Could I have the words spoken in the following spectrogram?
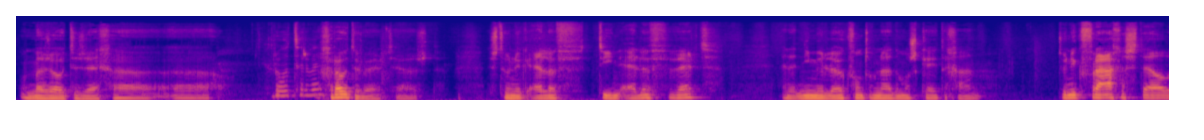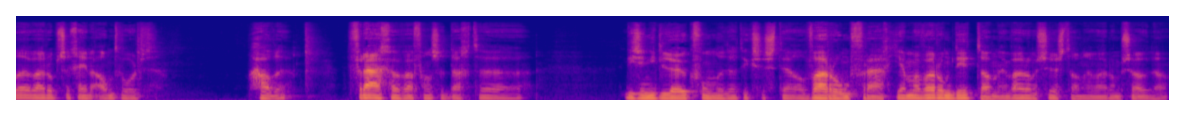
om het maar zo te zeggen, uh, groter werd. Groter werd, juist. Dus toen ik 11, 10, 11 werd en het niet meer leuk vond om naar de moskee te gaan. Toen ik vragen stelde waarop ze geen antwoord hadden. Vragen waarvan ze dachten, die ze niet leuk vonden dat ik ze stel. Waarom vraag Ja, maar waarom dit dan? En waarom zus dan? En waarom zo dan?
